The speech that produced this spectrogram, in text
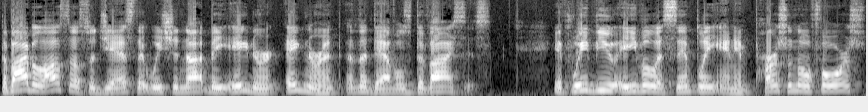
The Bible also suggests that we should not be ignorant, of the devil's devices. If we view evil as simply an impersonal force,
